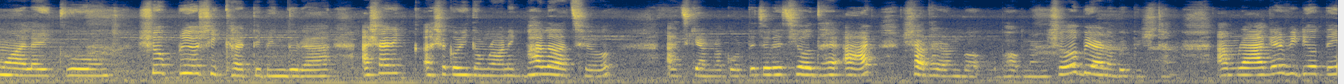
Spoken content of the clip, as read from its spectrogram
আসসালামু আলাইকুম। সুপ্রিয় শিক্ষার্থীবৃন্দুরা, আশা আশা করি তোমরা অনেক ভালো আছো। আজকে আমরা করতে চলেছি অধ্যায় আট, সাধারণ ভগ্নাংশ বিরানব্বই পৃষ্ঠা। আমরা আগের ভিডিওতে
